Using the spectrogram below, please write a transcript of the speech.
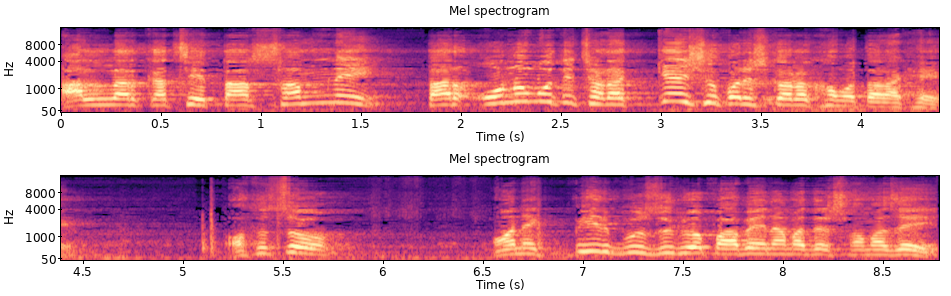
আল্লাহর কাছে তার সামনে তার অনুমতি ছাড়া কে সুপারিশ করার ক্ষমতা রাখে? অথচ অনেক পীর বুজুর্গ পাবেন আমাদের সমাজে।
